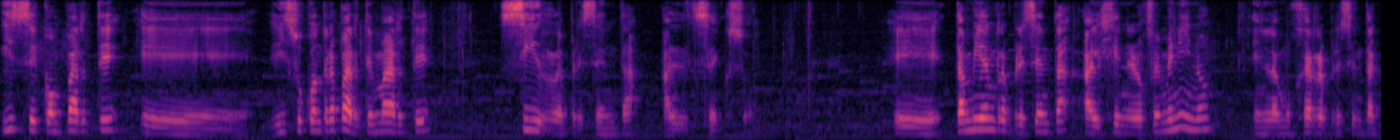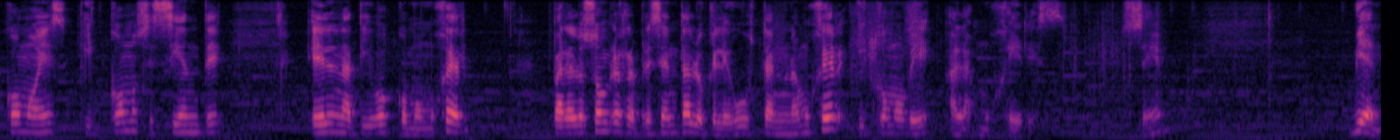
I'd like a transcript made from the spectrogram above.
Y se comparte, eh, y su contraparte, Marte, sí representa al sexo. Eh, también representa al género femenino, en la mujer representa cómo es y cómo se siente el nativo como mujer. Para los hombres representa lo que le gusta en una mujer y cómo ve a las mujeres. Bien,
